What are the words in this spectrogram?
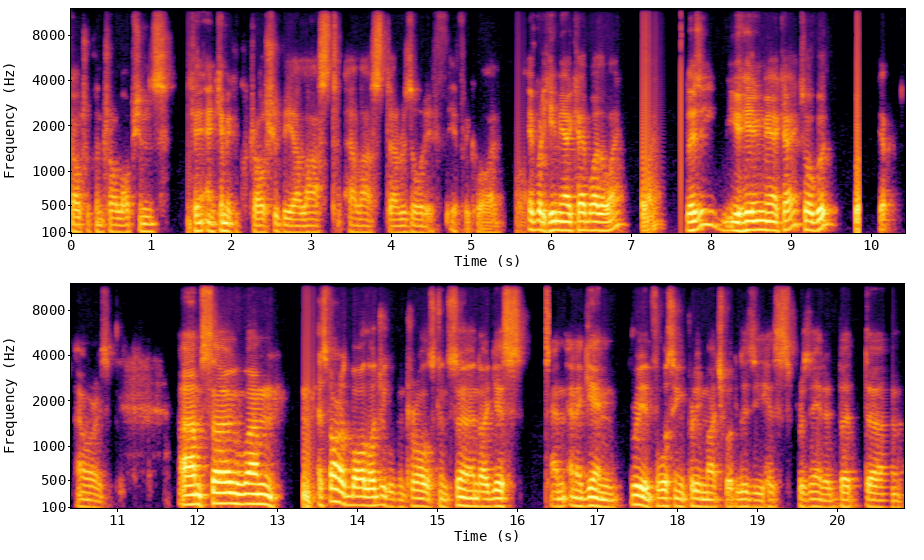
cultural control options. And chemical control should be our last our last uh, resort if if required. Everybody hear me okay? By the way. Lizzie, you hearing me okay? It's all good? Yep, no worries. Um, so um, as far as biological control is concerned, I guess, and, and again, reinforcing pretty much what Lizzie has presented, but um,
